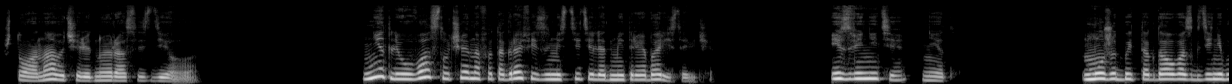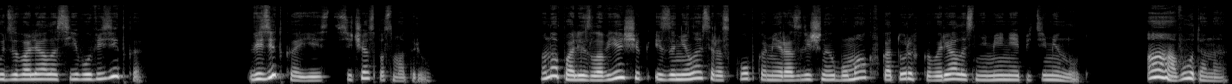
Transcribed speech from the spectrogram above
что она в очередной раз и сделала. Нет ли у вас случайно фотографий заместителя Дмитрия Борисовича? Извините, нет. Может быть, тогда у вас где-нибудь завалялась его визитка? Визитка есть, сейчас посмотрю. Она полезла в ящик и занялась раскопками различных бумаг, в которых ковырялась не менее пяти минут. «А, вот она!»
